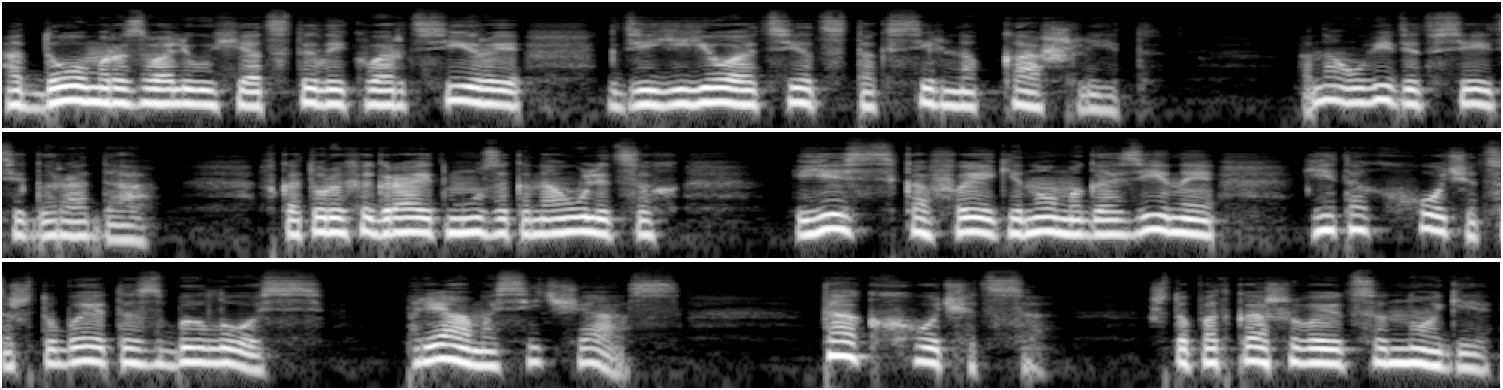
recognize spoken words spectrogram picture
от дома развалюхи, от стылой квартиры, где ее отец так сильно кашляет. Она увидит все эти города, в которых играет музыка на улицах, есть кафе, кино, магазины. Ей так хочется, чтобы это сбылось. Прямо сейчас. Так хочется, что подкашиваются ноги,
